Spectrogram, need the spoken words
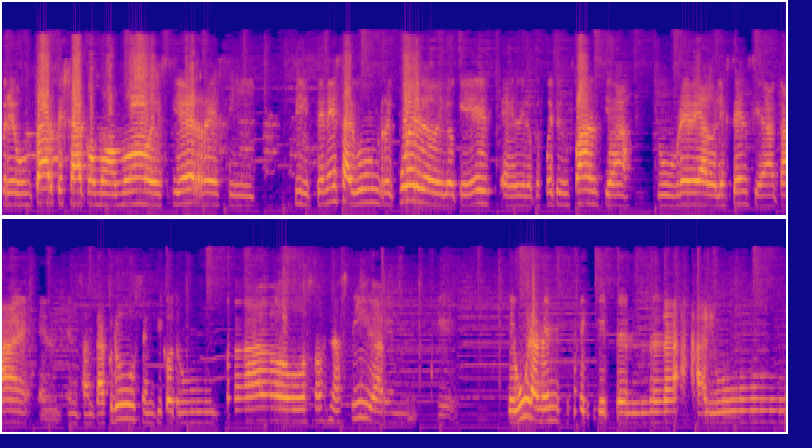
preguntarte ya como a modo de cierre si si tenés algún recuerdo de lo que es, eh, de lo que fue tu infancia, tu breve adolescencia acá en, Santa Cruz, en Pico Truncado, vos sos nacida, en, que seguramente que tendrás algún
